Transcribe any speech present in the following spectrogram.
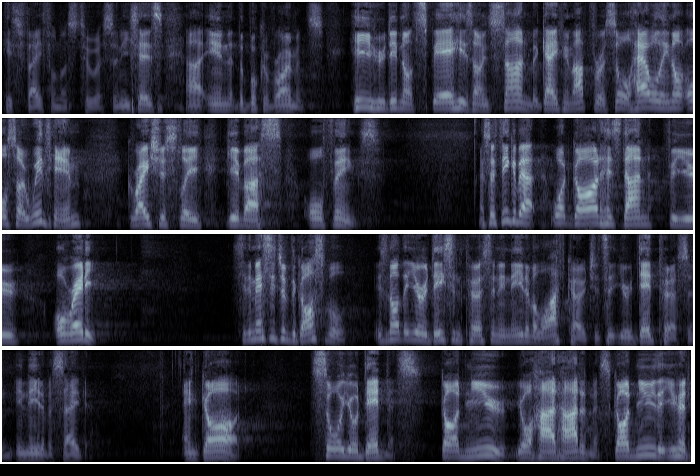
his faithfulness to us. And he says uh, in the book of Romans, He who did not spare his own son, but gave him up for us all, how will he not also with him graciously give us all things? And so think about what God has done for you already. See, the message of the gospel is not that you're a decent person in need of a life coach, it's that you're a dead person in need of a savior. And God saw your deadness. God knew your hard heartedness. God knew that you had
